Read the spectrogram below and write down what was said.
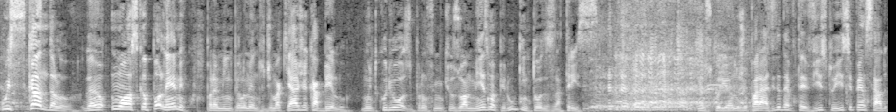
O Escândalo ganhou um Oscar polêmico, para mim, pelo menos, de maquiagem e cabelo. Muito curioso, para um filme que usou a mesma peruca em todas as atrizes. E os coreanos de Parasita devem ter visto isso e pensado,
